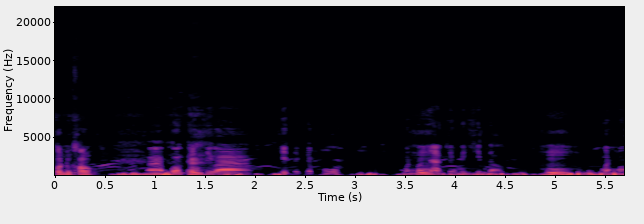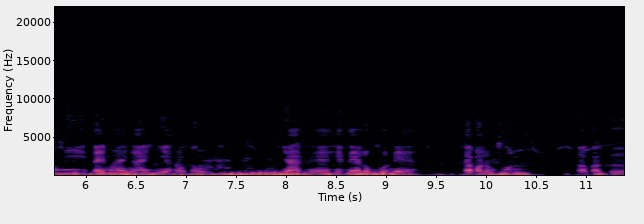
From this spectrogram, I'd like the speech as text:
คนเขา อ่าพวกที่ว่าคิดอยากจะปลูก มันบ่อืม ยากจังไปคิดดอก อืม มันบ่มีได้ไม้ง่ายอีหยังเฮาต้องยากแน่เฮ็ดแน่ลงทุนแน่แต่บ่ลงทุนเฮาก็คือ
